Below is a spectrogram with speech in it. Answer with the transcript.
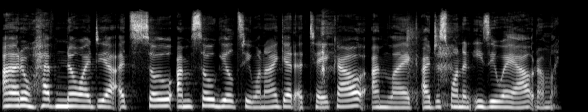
I don't have no idea. It's so I'm so guilty when I get a takeout. I'm like, I just want an easy way out. I'm like,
